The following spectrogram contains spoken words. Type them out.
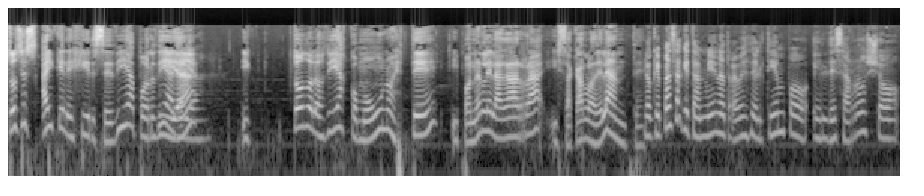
entonces hay que elegirse día por Día día, a día. y todos los días como uno esté y ponerle la garra y sacarlo adelante. Lo que pasa que también a través del tiempo el desarrollo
